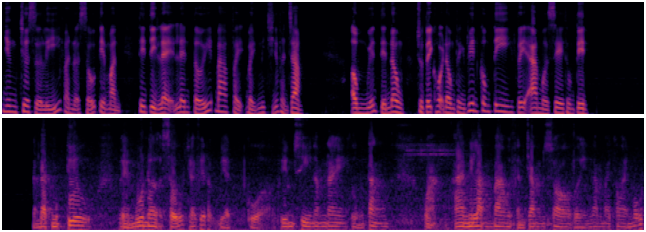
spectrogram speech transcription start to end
nhưng chưa xử lý và nợ xấu tiềm ẩn thì tỷ lệ lên tới 3,79%. Ông Nguyễn Tiến Đông, Chủ tịch Hội đồng thành viên công ty VAMC thông tin. Đặt mục tiêu về mua nợ xấu trái phiếu đặc biệt của VMC năm nay cũng tăng khoảng 25-30% so với năm 2021.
